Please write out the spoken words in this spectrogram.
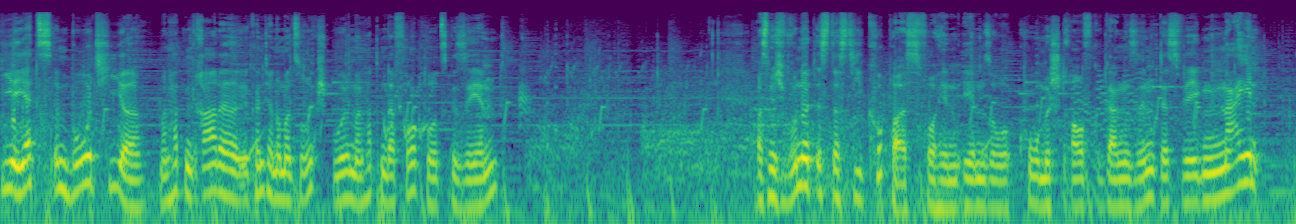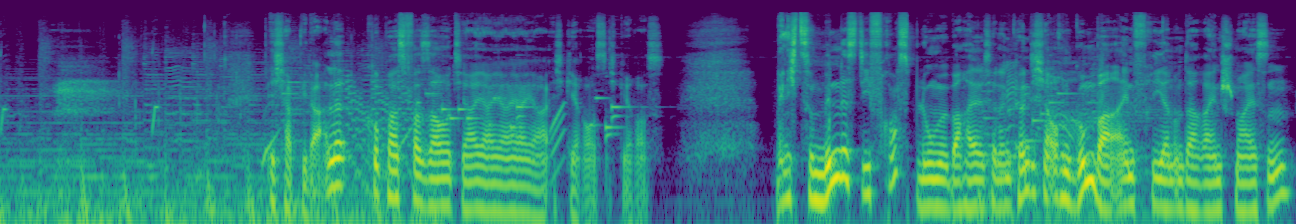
Hier, jetzt im Boot, hier. Man hat ihn gerade, ihr könnt ja nochmal zurückspulen, man hat ihn davor kurz gesehen. Was mich wundert, ist, dass die Kuppers vorhin eben so komisch draufgegangen sind. Deswegen, nein! Ich habe wieder alle Kuppers versaut. Ja, ja, ja, ja, ja. Ich gehe raus, ich gehe raus. Wenn ich zumindest die Frostblume behalte, dann könnte ich ja auch einen Gumba einfrieren und da reinschmeißen.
